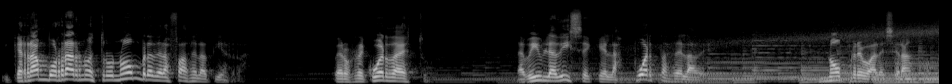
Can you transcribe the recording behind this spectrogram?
Y querrán borrar nuestro nombre de la faz de la tierra. Pero recuerda esto, la Biblia dice que las puertas del Hades no prevalecerán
